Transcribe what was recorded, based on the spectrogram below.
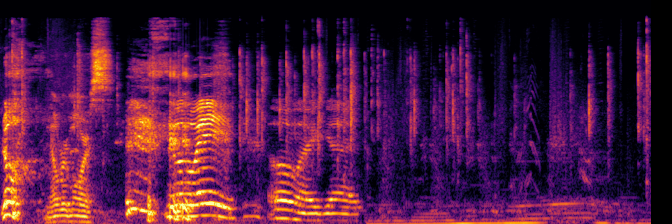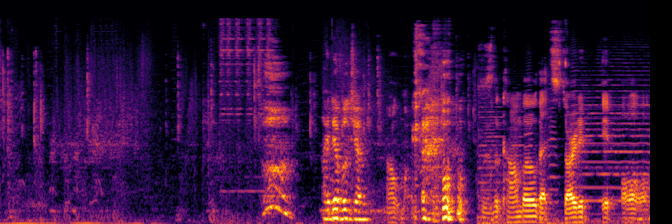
No. No remorse. No way. Oh my god. I double jumped. Oh my. this is the combo that started it all.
